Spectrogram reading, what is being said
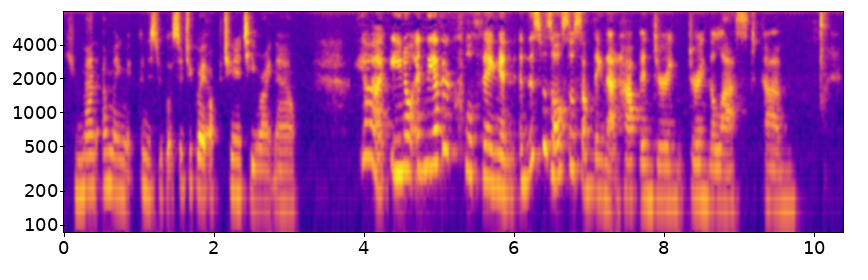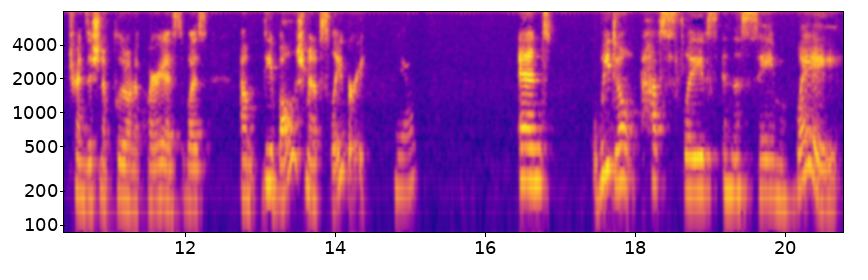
human oh my goodness we've got such a great opportunity right now yeah you know and the other cool thing and and this was also something that happened during during the last um, transition of pluto and aquarius was um, the abolishment of slavery yeah. And we don't have slaves in the same way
